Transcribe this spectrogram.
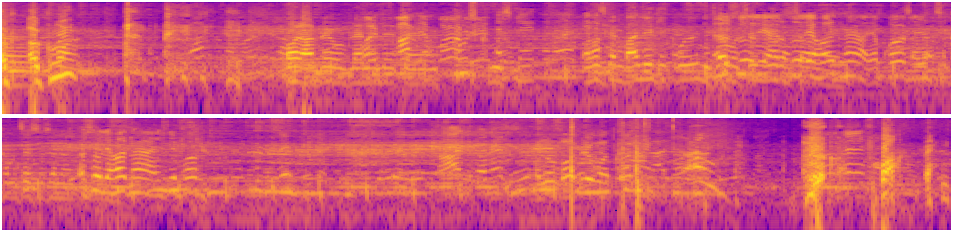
Og, og guld. Hvor der er blevet blandet lidt øh, couscous. Og så skal den bare ligge i gryden i 25 Jeg sidder lige, jeg sidder lige og holder den her. Jeg prøver så, det. så kommer det til at se sådan ud. Jeg sidder lige og holder den her. Jeg skal lige prøve den. Fuck, man.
